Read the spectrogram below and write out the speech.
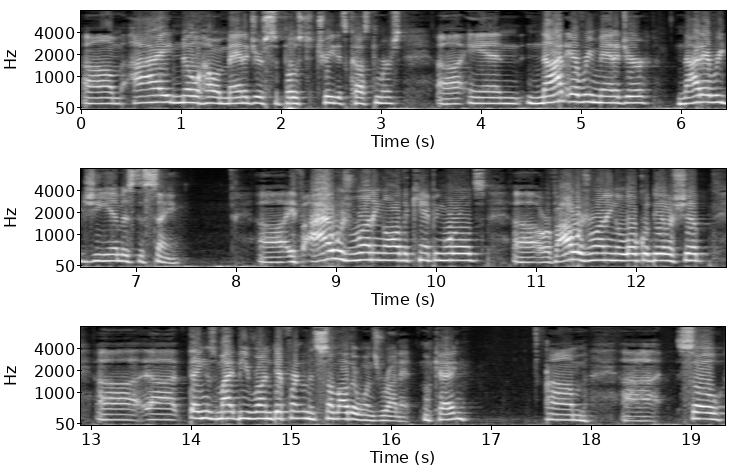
Um, I know how a manager is supposed to treat its customers, uh, and not every manager, not every GM is the same. Uh, if I was running all the camping worlds, uh, or if I was running a local dealership, uh, uh things might be run different than some other ones run it. Okay, Um, uh, so,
